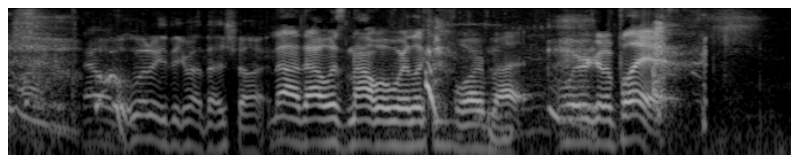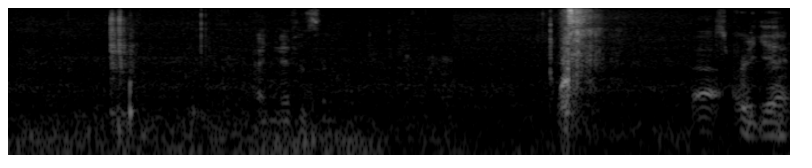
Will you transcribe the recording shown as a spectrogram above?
what do you think about that shot? No, that was not what we're looking for, but we're gonna play it. Magnificent. That's pretty good.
